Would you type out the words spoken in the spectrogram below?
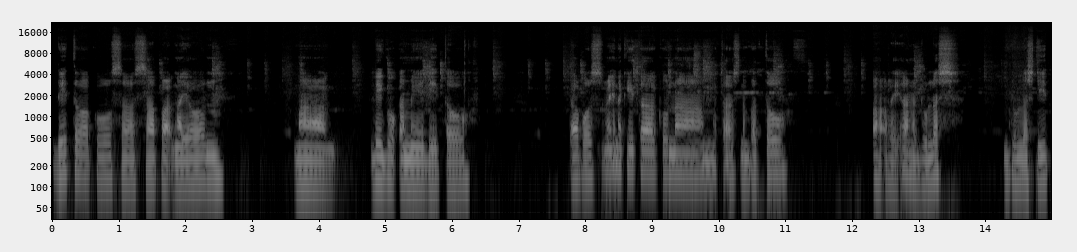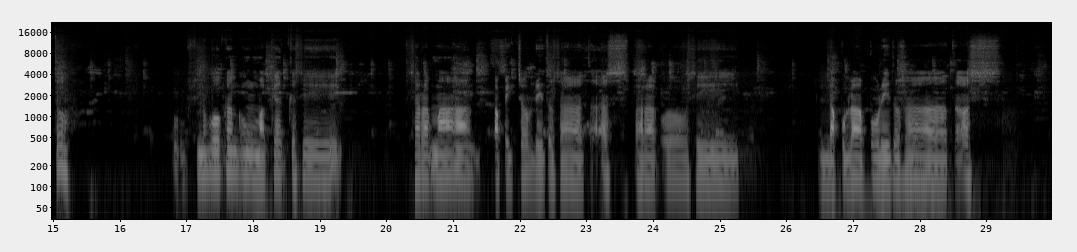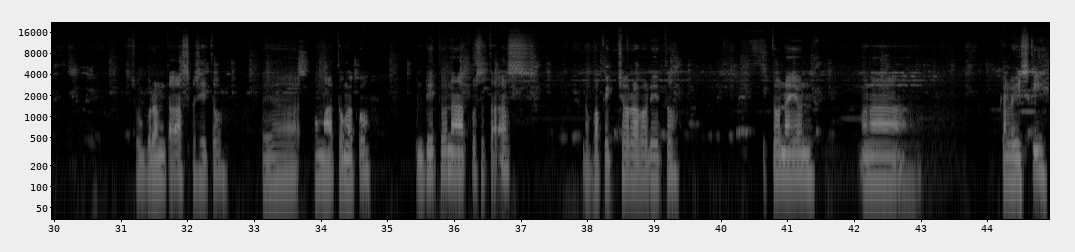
Dito ako sa sapa ngayon. Magligo kami dito. Tapos may nakita ako na mataas na bato. Ah, aray ah, nadulas. Nadulas dito. Sinubukan kong umakyat kasi sarap magpa-picture dito sa taas para ko si lapu-lapu dito sa taas. Sobrang taas kasi ito. Kaya pumatong ako. Nandito na ako sa taas. Nagpa-picture ako dito. Ito na yun mga Kaloyski.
